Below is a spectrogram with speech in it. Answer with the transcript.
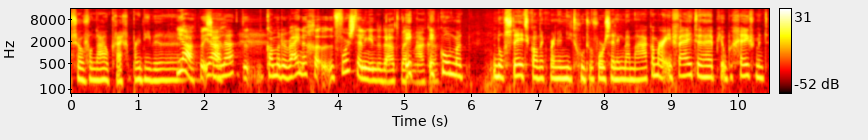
zo van, nou, ik krijg een paar nieuwe Ja, cellen. ja, ik kan me er weinig voorstelling inderdaad bij ik, maken. ik kon me nog steeds kan ik me er niet goed een voorstelling bij maken. Maar in feite heb je op een gegeven moment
